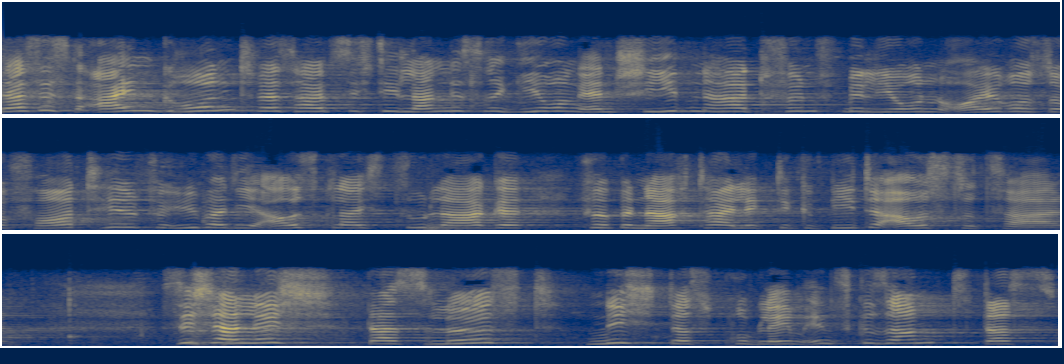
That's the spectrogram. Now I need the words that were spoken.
Das ist ein Grund, weshalb sich die Landesregierung entschieden hat, 5 Millionen € Soforthilfe über die Ausgleichszulage für benachteiligte Gebiete auszuzahlen. Sicherlich, das löst nicht das Problem insgesamt. Das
